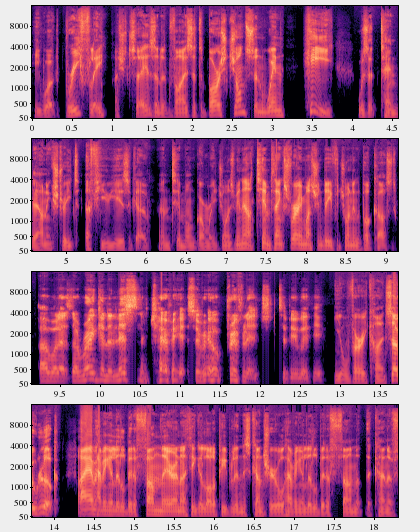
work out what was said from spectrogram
He worked briefly, I should say, as an advisor to Boris Johnson when he was at 10 Downing Street a few years ago. And Tim Montgomerie joins me now. Tim, thanks very much indeed for joining the podcast. Uh, well, as a regular listener, Gerry, it's a real privilege to be with you. You're very kind. So, look, I am having a little bit of fun there, and I think a lot of people in this country are all having a little bit of fun at the kind of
